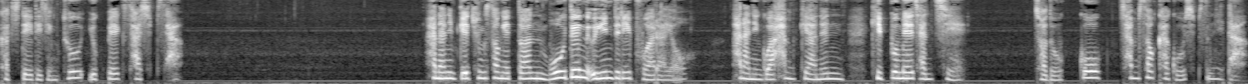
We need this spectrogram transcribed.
각시대 대쟁투 644 하나님께 충성했던 모든 의인들이 부활하여 하나님과 함께하는 기쁨의 잔치에 저도 꼭 참석하고 싶습니다.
